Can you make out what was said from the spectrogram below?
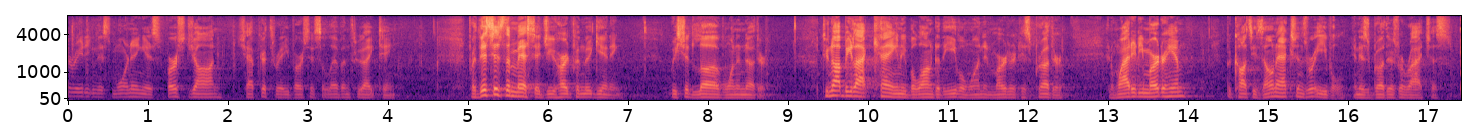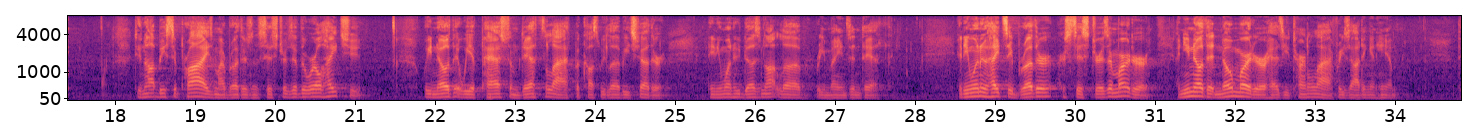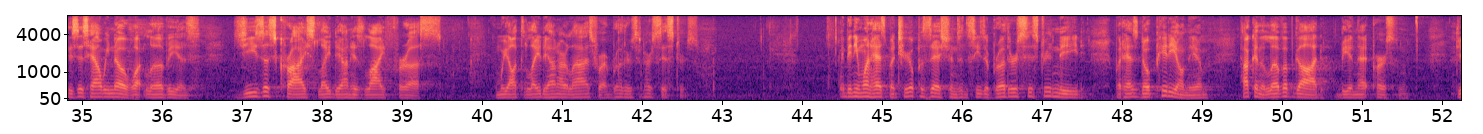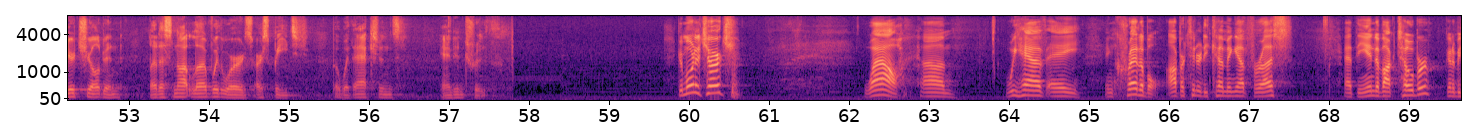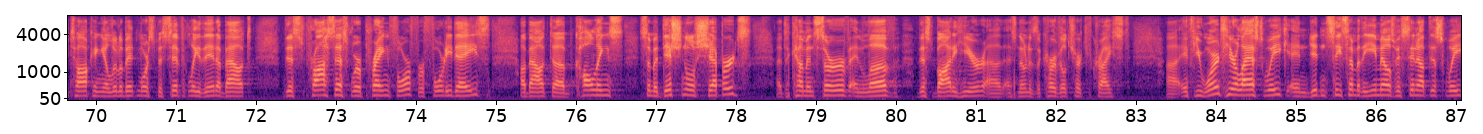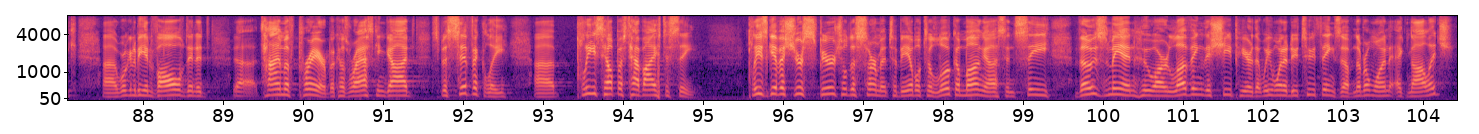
scripture reading this morning is 1 John chapter 3 verses 11 through 18. For this is the message you heard from the beginning. We should love one another. Do not be like Cain who belonged to the evil one and murdered his brother. And why did he murder him? Because his own actions were evil and his brothers were righteous. Do not be surprised, my brothers and sisters, if the world hates you. We know that we have passed from death to life because we love each other. Anyone who does not love remains in death. Anyone who hates a brother or sister is a murderer, and you know that no murderer has eternal life residing in him. This is how we know what love is. Jesus Christ laid down his life for us, and we ought to lay down our lives for our brothers and our sisters. If anyone has material possessions and sees a brother or sister in need, but has no pity on them, how can the love of God be in that person? Dear children, let us not love with words or speech, but with actions and in truth. Good morning, church. Wow, um, we have a incredible opportunity coming up for us at the end of October. Going to be talking a little bit more specifically then about this process we're praying for for 40 days, about uh, calling some additional shepherds uh, to come and serve and love this body here, uh, as known as the Kerrville Church of Christ. Uh, if you weren't here last week and didn't see some of the emails we sent out this week, uh, we're going to be involved in a uh, time of prayer because we're asking God specifically, uh, please help us have eyes to see. Please give us your spiritual discernment to be able to look among us and see those men who are loving the sheep here that we want to do two things of. Number one, acknowledge.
